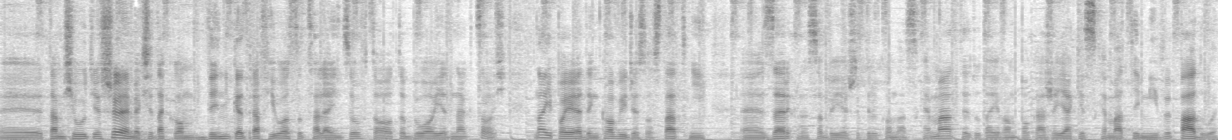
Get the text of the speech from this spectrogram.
Yy, tam się ucieszyłem, jak się taką dynkę trafiło z ocaleńców, to, to było jednak coś. No i pojedynkowicz jest ostatni. Yy, zerknę sobie jeszcze tylko na schematy. Tutaj wam pokażę, jakie schematy mi wypadły.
